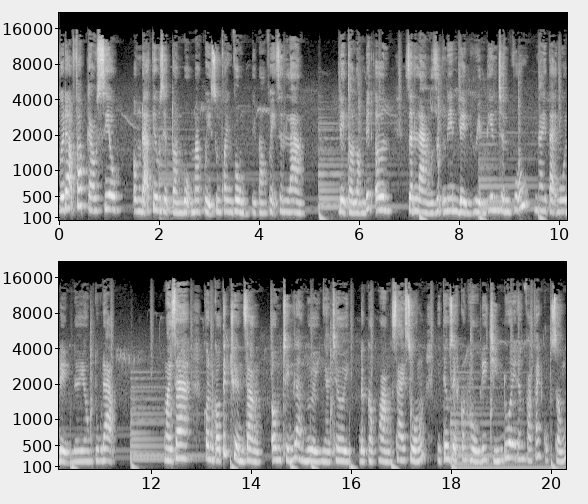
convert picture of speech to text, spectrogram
Với đạo pháp cao siêu, ông đã tiêu diệt toàn bộ ma quỷ xung quanh vùng để bảo vệ dân làng. Để tỏ lòng biết ơn, dân làng dựng nên đền Huyền Thiên Trấn Vũ ngay tại ngôi đền nơi ông tu đạo. Ngoài ra, còn có tích truyền rằng ông chính là người nhà trời được Ngọc Hoàng sai xuống để tiêu diệt con hồ đi chín đuôi đang phá phách cuộc sống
